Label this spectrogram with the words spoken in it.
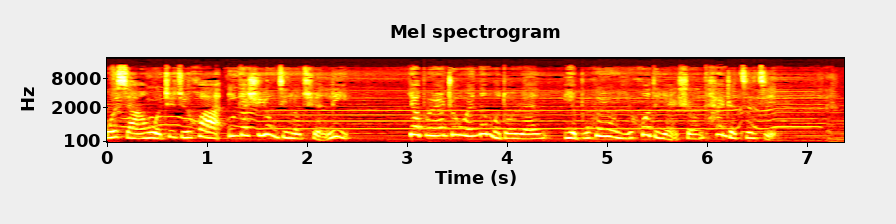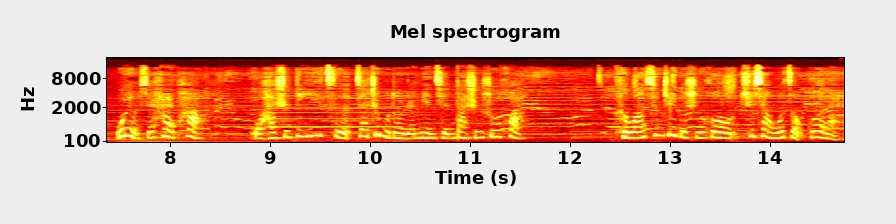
我想我这句话应该是用尽了全力，要不然周围那么多人也不会用疑惑的眼神看着自己。”我有些害怕，我还是第一次在这么多人面前大声说话。可王鑫这个时候却向我走过来，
